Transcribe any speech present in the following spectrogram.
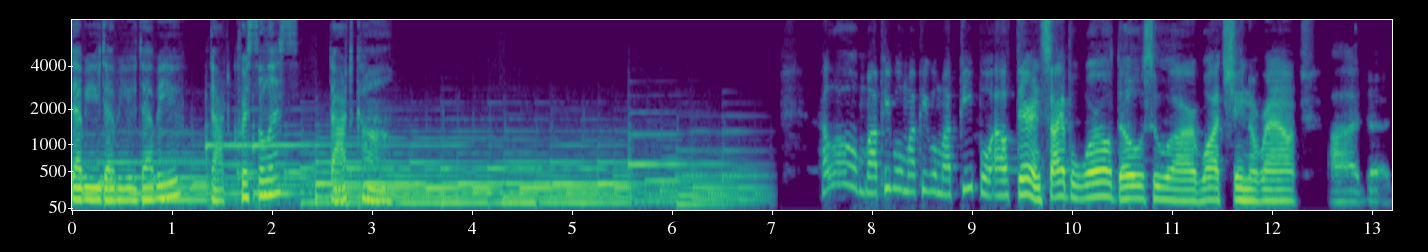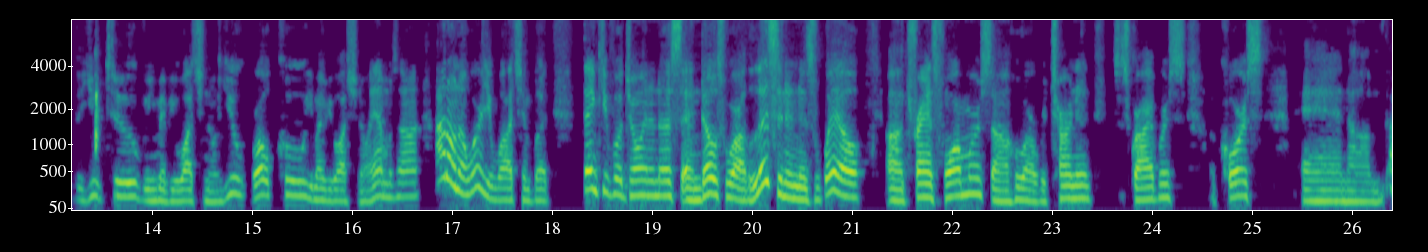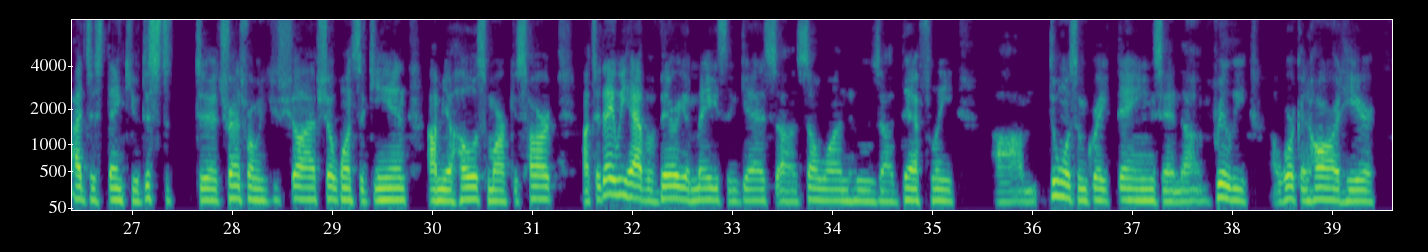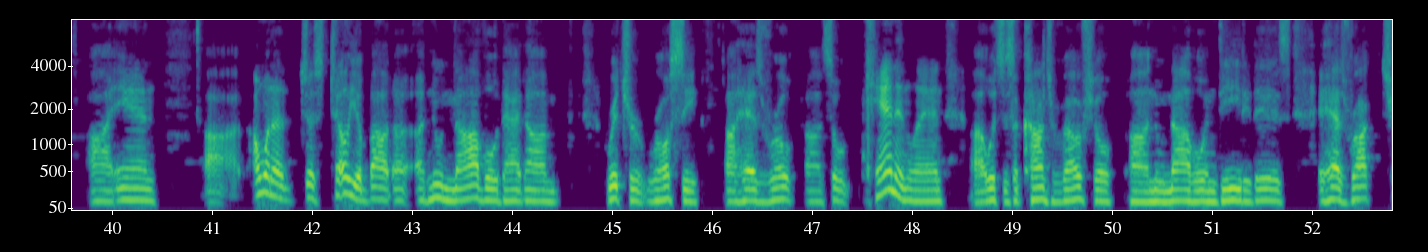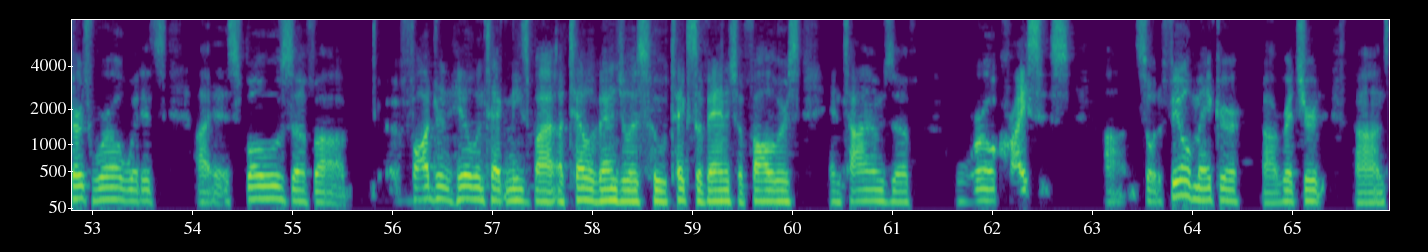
www.krisallis.com. Hello, my people, my people, my people out there in cyber world, those who are watching around uh, the, the YouTube, you may be watching on you, Roku, you might be watching on Amazon. I don't know where you're watching, but thank you for joining us. And those who are listening as well, uh, Transformers, uh, who are returning subscribers, of course. And um, I just thank you. This is the Transformers Live Show once again. I'm your host, Marcus Hart. Uh, today we have a very amazing guest, uh, someone who's definitely um, doing some great things and really working hard here. And uh, I want to just tell you about a, a new novel that um, Richard Rossi uh, has wrote. Uh, so Canaan Land, which is a controversial new novel, indeed it is. It has rocked church world with its expose of fraudulent healing techniques by a televangelist who takes advantage of followers in times of world crisis. so the filmmaker uh, Richard. Uh,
